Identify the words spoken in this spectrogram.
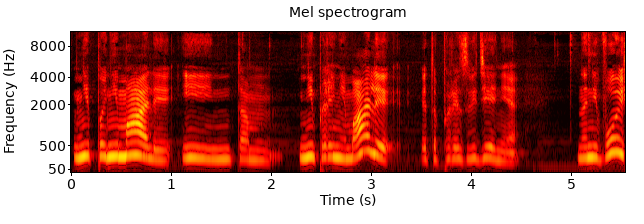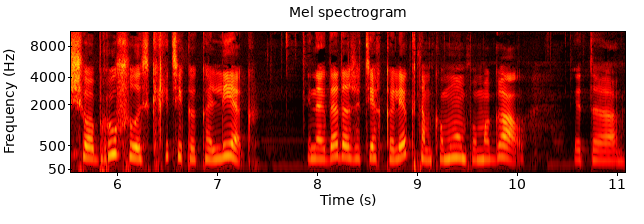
не понимали и там не принимали это произведение, на него еще обрушилась критика коллег. Иногда даже тех коллег, там, кому он помогал. Это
